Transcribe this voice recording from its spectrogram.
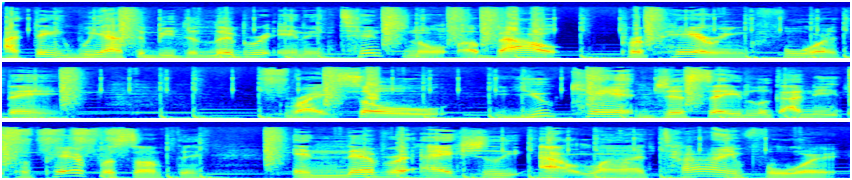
I think we have to be deliberate and intentional about preparing for a thing, right? So you can't just say, look, I need to prepare for something and never actually outline time for it,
